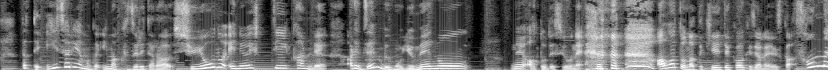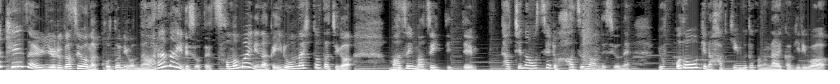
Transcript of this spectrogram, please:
だってイーサリアムが今崩れたら、主要の NFT 関連、あれ全部もう夢のね、後ですよね。泡となって消えていくわけじゃないですか。そんな経済を揺るがすようなことにはならないでしょって。その前になんかいろんな人たちが、まずいまずいって言って、立ち直せるはずなんですよね。よっぽど大きなハッキングとかがない限りは、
